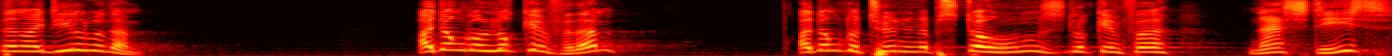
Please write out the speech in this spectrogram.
then I deal with them. I don't go looking for them. I don't go turning up stones looking for nasties.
